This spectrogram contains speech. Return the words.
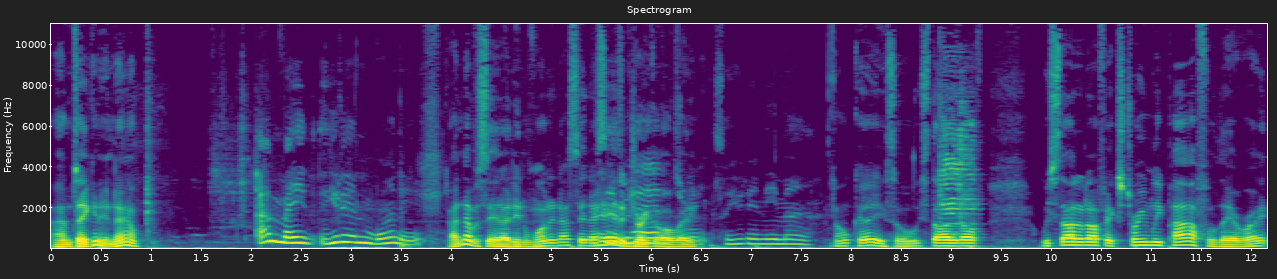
I'm taking it now. I made you didn't want it. I never said I didn't want it. I said I You had a drink had a already. drink, so you didn't need mine. Okay, so we started off. We started off extremely powerful there, right?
